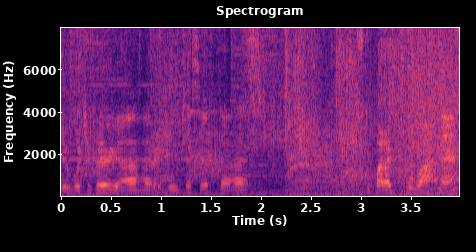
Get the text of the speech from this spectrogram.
Eu vou te pegar, vou te acertar. Se tu parar de pular, né?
